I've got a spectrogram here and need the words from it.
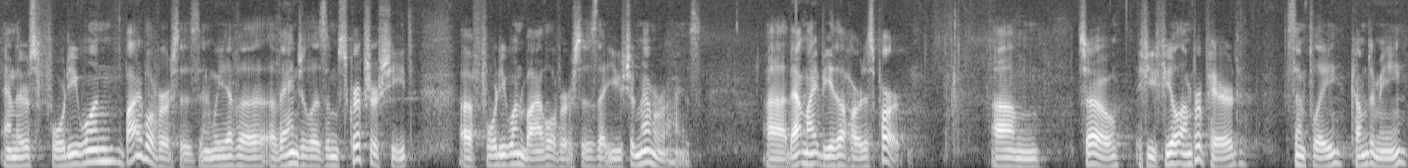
And there's 41 Bible verses, and we have an evangelism scripture sheet of 41 Bible verses that you should memorize. Uh, that might be the hardest part. Um, so if you feel unprepared, simply come to me.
